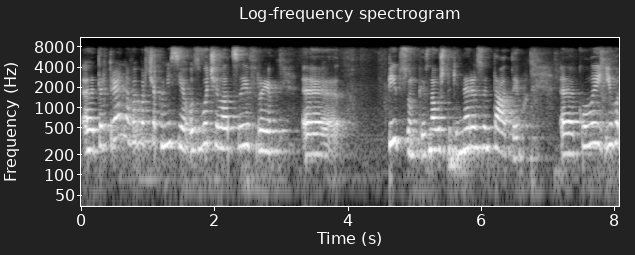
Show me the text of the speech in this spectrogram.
Е, Територіальна виборча комісія озвучила цифри е, підсумки, знову ж таки, не результати. Е, Коли Ігор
